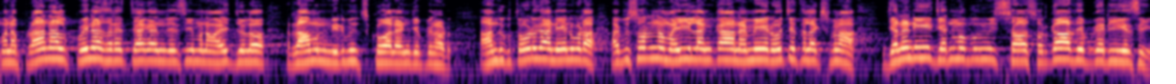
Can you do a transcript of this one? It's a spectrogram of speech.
మన ప్రాణాలు పోయినా సరే త్యాగం చేసి మనం అయోధ్యలో రాముని నిర్మించుకోవాలని చెప్పినాడు. అందుకు తోడుగా నేను కూడా అభిస్వర్ణ అయ్యి నమే రోచిత లక్ష్మణ జనని జన్మభూమి స్వర్గాధిపతి చేసి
